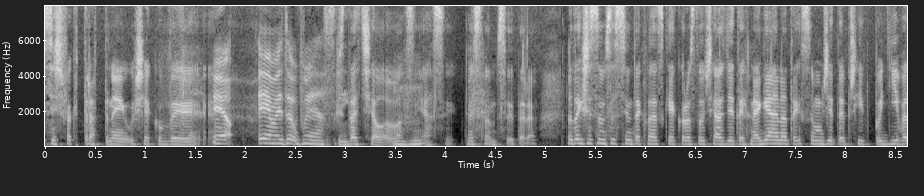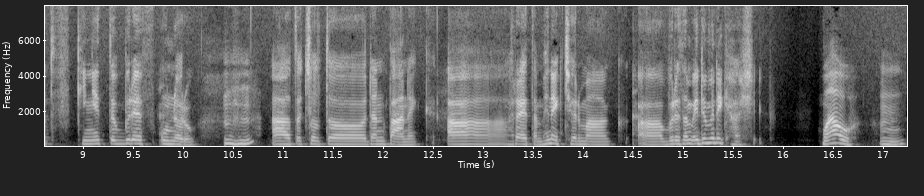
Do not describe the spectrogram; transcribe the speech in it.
tati jsi fakt trapný, už jako by Jo, je mi to úplně jasný. stačilo vlastně mm-hmm. asi, myslím si teda. No takže jsem se s tím takhle hezky jako rozloučila v dětech na Gána, tak se můžete přijít podívat v kině, to bude v únoru. Mm-hmm. A točil to Dan Pánek a hraje tam Hinek Čermák a bude tam i Dominik Hašek. Wow. Mm.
